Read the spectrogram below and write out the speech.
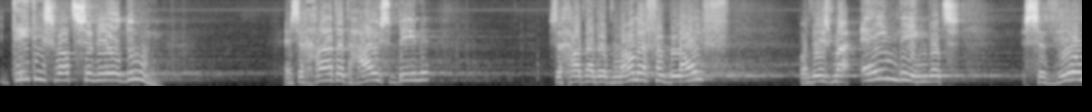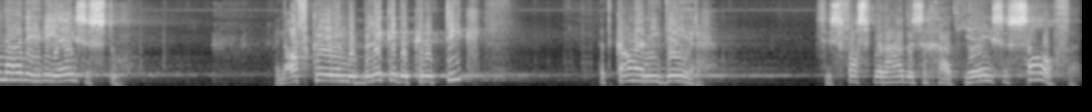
Dit is wat ze wil doen. En ze gaat het huis binnen. Ze gaat naar dat mannenverblijf. Want er is maar één ding wat ze wil naar de Heer Jezus toe. En afkeurende blikken, de kritiek, het kan haar niet deren. Ze is vastberaden, ze gaat Jezus salven.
